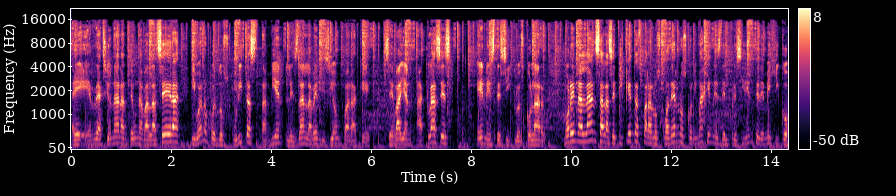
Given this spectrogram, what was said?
eh, reaccionar ante una balacera. Y bueno, pues los curitas también les dan la bendición para que se vayan a clases en este ciclo escolar. Morena lanza las etiquetas para los cuadernos con imágenes del presidente de México.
